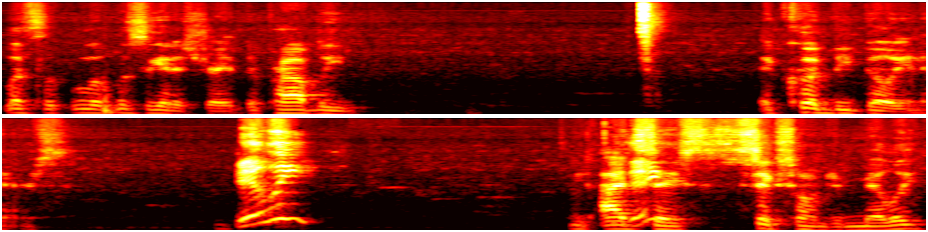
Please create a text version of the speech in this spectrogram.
Let's let's get it straight. They're probably. It could be billionaires. Billy, I'd say six hundred milli.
